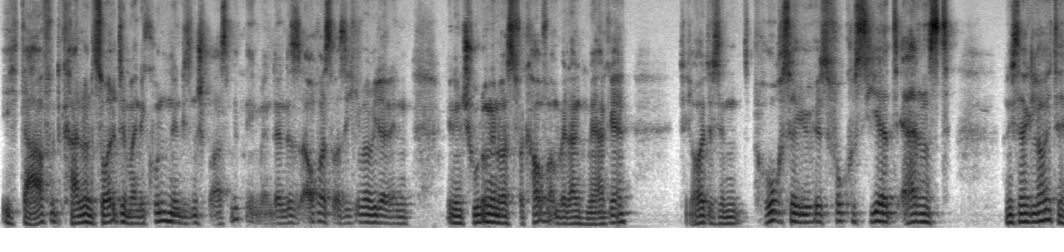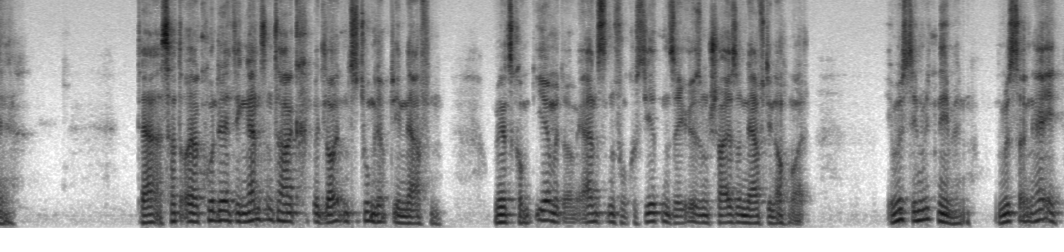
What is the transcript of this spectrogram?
ich darf und kann und sollte meine Kunden in diesen Spaß mitnehmen. Denn das ist auch was, was ich immer wieder in, in den Schulungen, was Verkauf anbelangt, merke. Die Leute sind hochseriös, fokussiert, ernst. Und ich sage, Leute, das hat euer Kunde den ganzen Tag mit Leuten zu tun gehabt, die ihn nerven. Und jetzt kommt ihr mit eurem ernsten, fokussierten, seriösen Scheiß und nervt ihn auch mal. Ihr müsst ihn mitnehmen. Ihr müsst sagen, hey,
